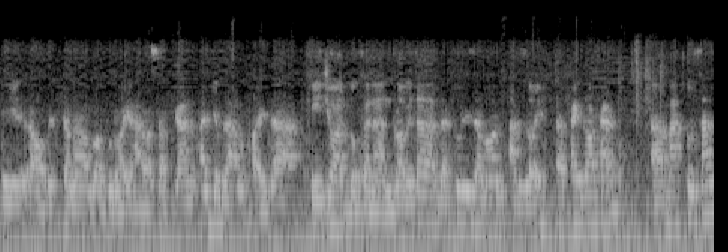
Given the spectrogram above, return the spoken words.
که روابطشان با گروه های حراستگن از جمله القاعده ایجاد بکنن. رابطه در طول زمان افزایش پیدا کرد. مخصوصا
